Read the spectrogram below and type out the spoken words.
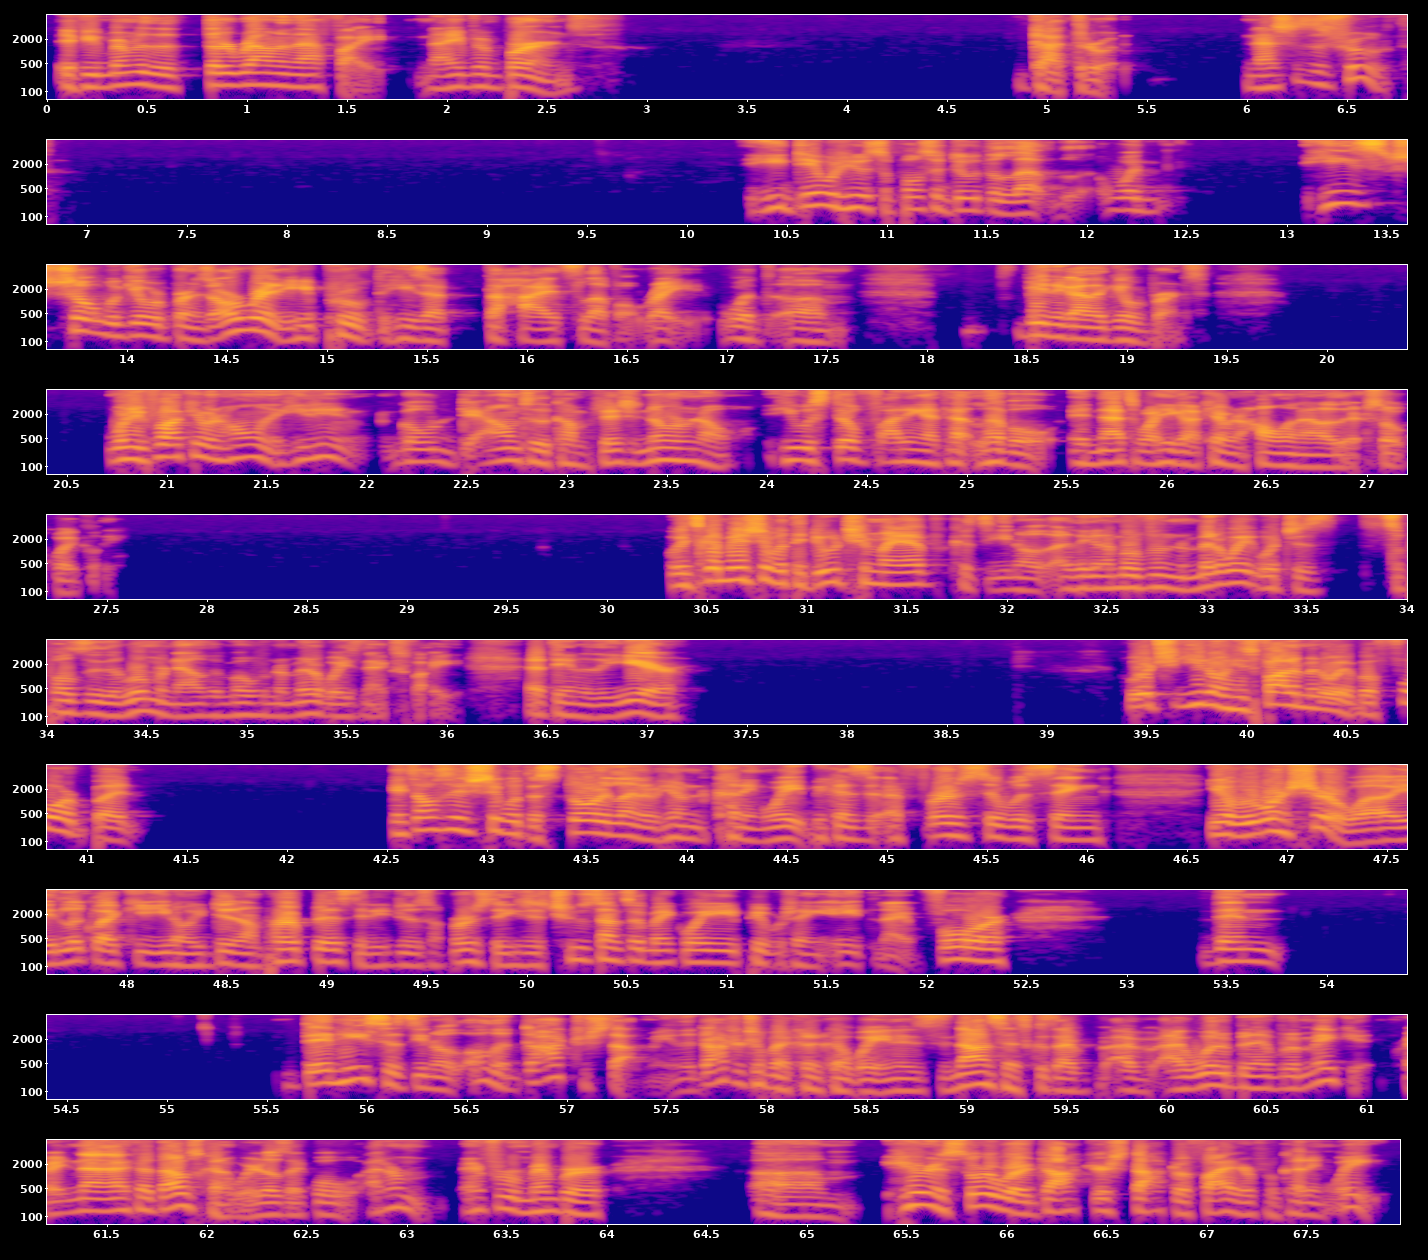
If you remember the third round in that fight, not even Burns got through it. And that's just the truth. He did what he was supposed to do with the level. When he's showed with Gilbert Burns already, he proved that he's at the highest level, right? With um being a guy like Gilbert Burns. When he fought Kevin Holland, he didn't go down to the competition. No, no, no. He was still fighting at that level, and that's why he got Kevin Holland out of there so quickly. It's gonna be interesting what they do with Chimaev because you know are they gonna move him to middleweight, which is supposedly the rumor now. They're moving to middleweight's next fight at the end of the year. Which you know he's fought a middleweight before, but it's also interesting with the storyline of him cutting weight because at first it was saying, you know, we weren't sure. Well, it looked like he, you know, he did it on purpose. Did he do this on purpose? Did he just choose not to make weight? People were saying eight the night before. Then then he says, you know, oh, the doctor stopped me. The doctor told me I couldn't cut weight. And it's nonsense because I, I, I would have been able to make it. Right now, I thought that was kind of weird. I was like, well, I don't ever remember um, hearing a story where a doctor stopped a fighter from cutting weight.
